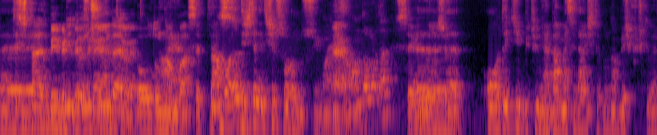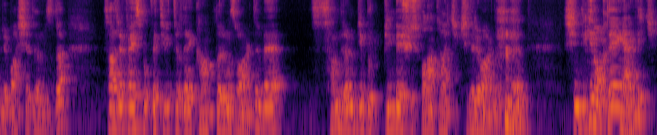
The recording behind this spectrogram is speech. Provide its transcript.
Ee, Dijital bir besleyen dönüşüm de olduğundan Aynen. bahsettiniz. Ben bu arada dijital iletişim sorumlusuyum aynı Evet. zamanda orada. Sevindirici. Ee, oradaki bütün yani ben mesela işte bundan 5,5 yıl önce başladığımızda sadece Facebook ve Twitter'da accountlarımız vardı ve sanırım bir bu- 1500 falan takipçileri vardı bunların. Şimdiki noktaya geldik.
